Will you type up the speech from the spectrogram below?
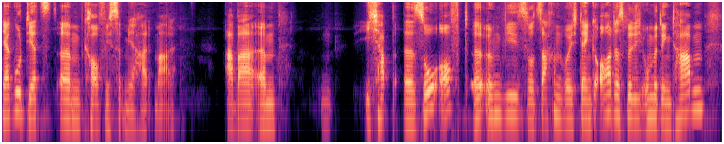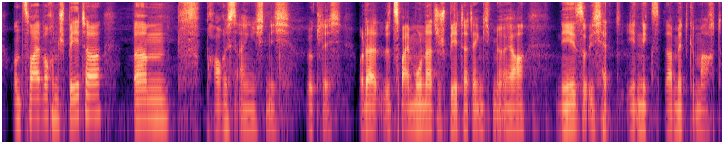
ja gut, jetzt ähm, kaufe ich sie mir halt mal. Aber ähm, ich habe äh, so oft äh, irgendwie so Sachen, wo ich denke, oh, das will ich unbedingt haben und zwei Wochen später ähm, brauche ich es eigentlich nicht wirklich. Oder zwei Monate später denke ich mir, ja, nee, so ich hätte eh nichts damit gemacht.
